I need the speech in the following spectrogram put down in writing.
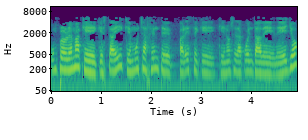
un problema que, está ahí, que mucha gente parece que, no se da cuenta de, ello,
